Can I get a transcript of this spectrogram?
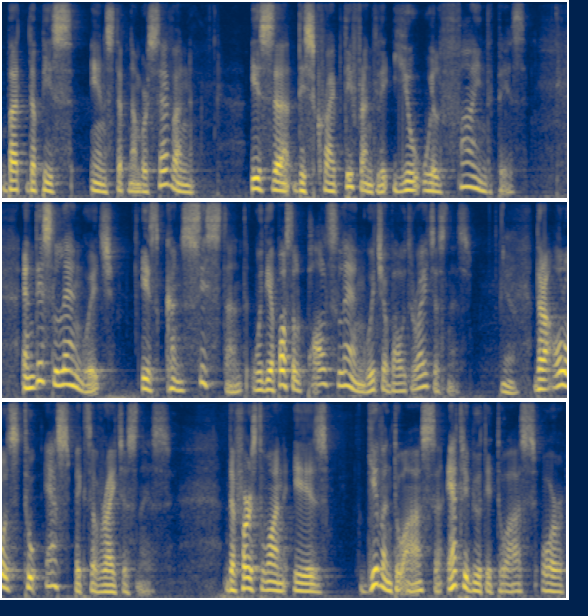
But the peace in step number seven is uh, described differently. You will find peace. And this language is consistent with the Apostle Paul's language about righteousness. Yeah. There are always two aspects of righteousness. The first one is given to us, attributed to us, or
